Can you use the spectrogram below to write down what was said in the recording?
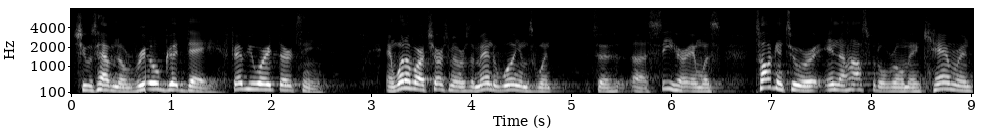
she was having a real good day, February 13th. And one of our church members, Amanda Williams, went to uh, see her and was talking to her in the hospital room. And Cameron,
